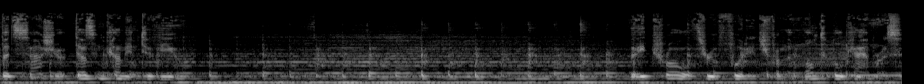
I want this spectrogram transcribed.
But Sasha doesn't come into view. Trawl through footage from the multiple cameras,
